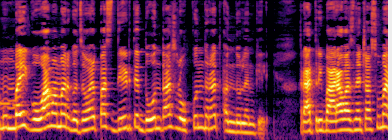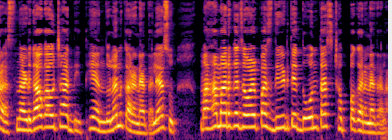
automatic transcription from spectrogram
मुंबई गोवा महामार्ग जवळपास दीड ते दोन तास रोखून धरत आंदोलन केले. रात्री बारा वाजण्याच्या सुमारास नडगाव गावच्या हद्दीत हे आंदोलन करण्यात आले असून महामार्ग जवळपास दीड ते दोन तास ठप्प करण्यात आला.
